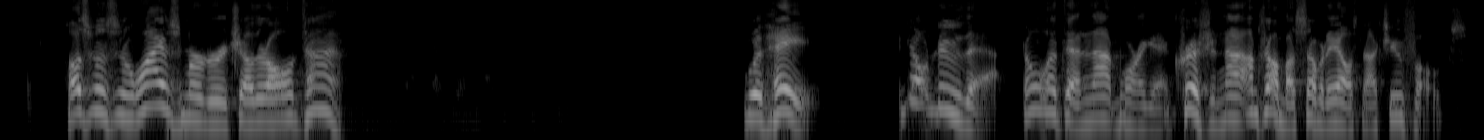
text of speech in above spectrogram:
husbands and wives murder each other all the time with hate. Don't do that. Don't let that not born again Christian. Not, I'm talking about somebody else, not you folks.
